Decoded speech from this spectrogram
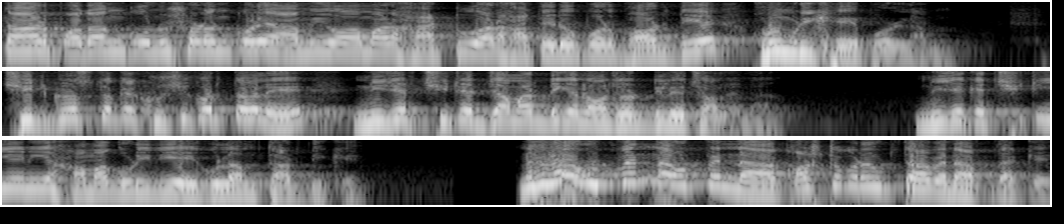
তার পদাঙ্ক অনুসরণ করে আমিও আমার হাঁটু আর হাতের ওপর ভর দিয়ে হুমড়ি খেয়ে পড়লাম। ছিটগ্রস্তকে খুশি করতে হলে নিজের ছিটের জামার দিকে নজর দিলে চলে না। নিজেকে ছিটিয়ে নিয়ে হামাগুড়ি দিয়ে এগুলাম তার দিকে। না না, উঠবেন না উঠবেন না, কষ্ট করে উঠতে হবে না আপনাকে।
